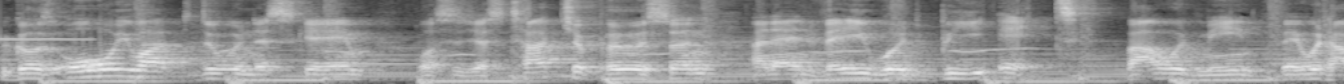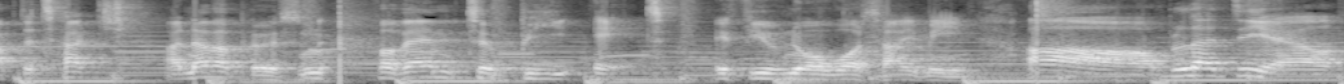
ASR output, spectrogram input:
because all you had to do in this game was to just touch a person and then they would be it. That would mean they would have to touch another person for them to be it, if you know what I mean. Ah, oh, bloody hell,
